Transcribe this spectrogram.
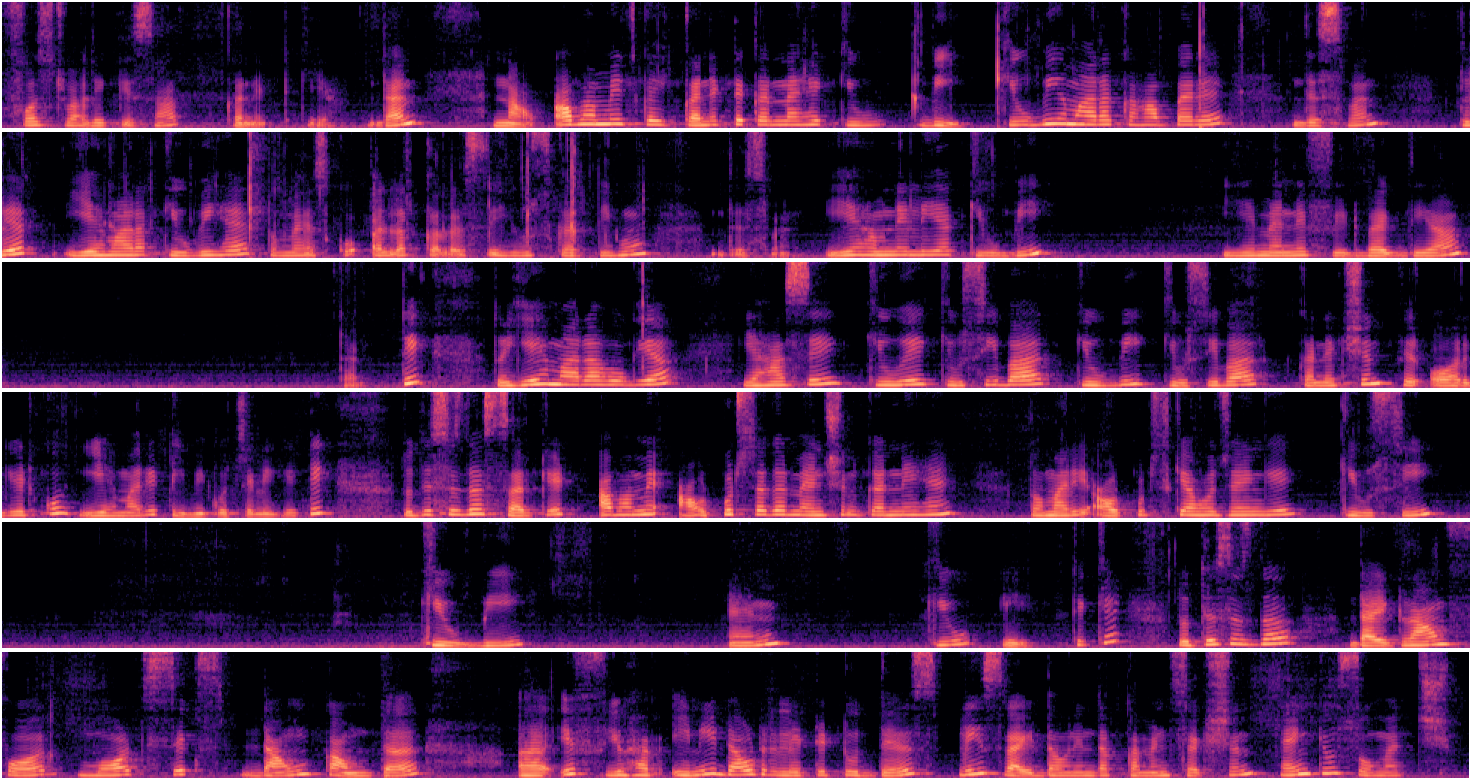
फ़र्स्ट वाले के साथ कनेक्ट किया। डन नाउ अब हमें कहीं कनेक्ट करना है क्यू बी क्यू बी हमारा कहाँ पर है? दिस वन क्लियर ये हमारा क्यू बी है तो मैं इसको अलग कलर से यूज़ करती हूँ। दिस वन ये हमने लिया क्यू बी ये मैंने फीडबैक दिया। ठीक? तो ये हमारा हो गया। यहाँ से Q A Q C bar Q B Q C bar connection फिर और गेट को, ये हमारी टीवी को चली गई। ठीक? तो दिस इज़ द सर्किट अब हमें आउटपुट्स अगर मेंशन करने हैं तो हमारी आउटपुट्स क्या हो जाएँगे? Q C Q B and Q A ठीक है तो this is the diagram for mod 6 down counter uh, if you have any doubt related to this please write down in the comment section thank you so much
